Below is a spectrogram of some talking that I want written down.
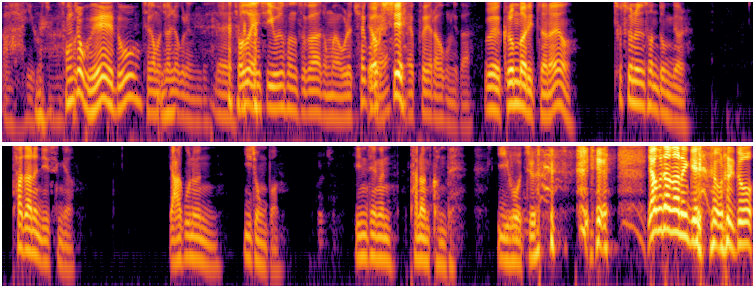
아 이거 좀. 성적 외에도 제가 먼저 하려고 그랬는데 네. 저도 NC 이호준 선수가 정말 올해 최고의 역시. FA라고 봅니다. 왜 그런 말 있잖아요. 투수는 선동열, 타자는 이승엽, 야구는 이종범, 인생은 단언컨대 이호준. 예. 야구장 가는 길 오늘도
